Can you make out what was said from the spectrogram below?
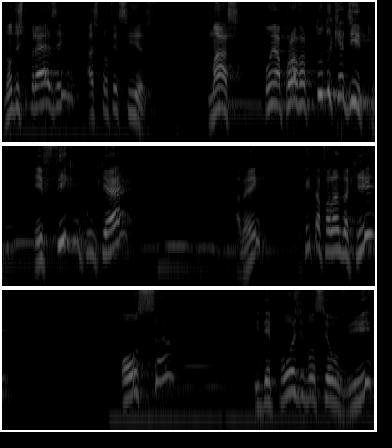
Não desprezem as profecias, mas põe à prova tudo que é dito e fiquem com o que é Amém? O que está falando aqui? Ouça, e depois de você ouvir,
